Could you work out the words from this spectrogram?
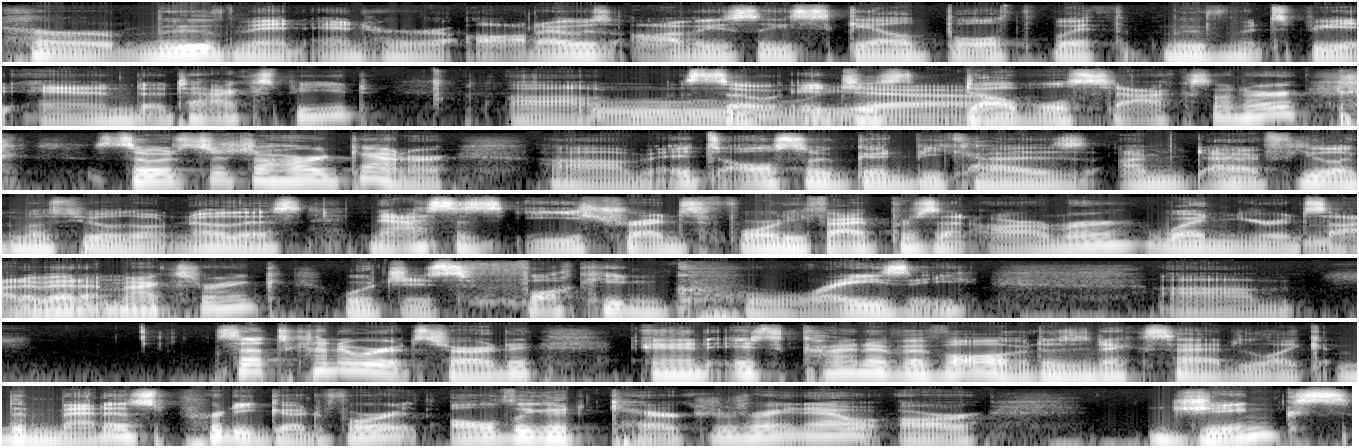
her movement and her autos obviously scale both with movement speed and attack speed. Um, so it just yeah. double stacks on her. So it's just a hard counter. Um, it's also good because I'm, I feel like most people don't know this. Nasus' E shreds 45% armor when you're inside of it at max rank, which is fucking crazy. Um, so that's kind of where it started, and it's kind of evolved, as Nick said. Like the meta's pretty good for it. All the good characters right now are Jinx,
